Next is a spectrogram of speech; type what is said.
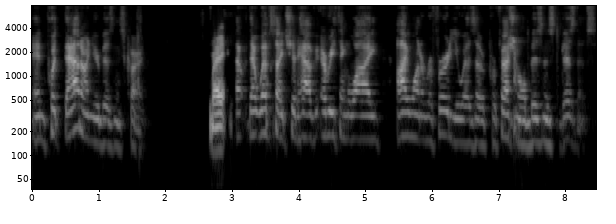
and put that on your business card. Right. That, that website should have everything why I want to refer to you as a professional business to business.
